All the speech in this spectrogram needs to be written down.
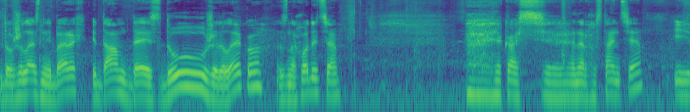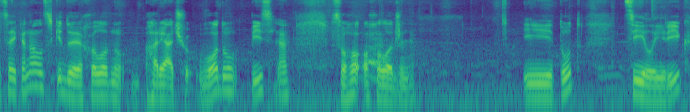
Довжелезний берег, і там десь дуже далеко знаходиться е, якась е, енергостанція. І цей канал скидує холодну гарячу воду після свого охолодження. І тут цілий рік,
